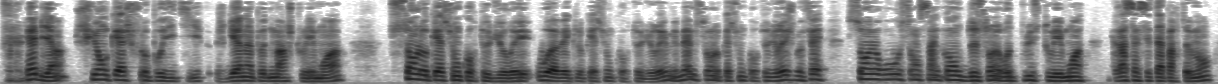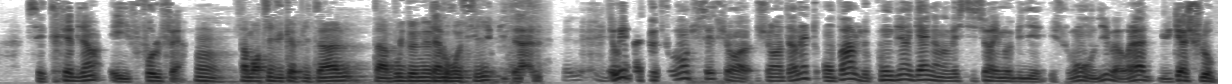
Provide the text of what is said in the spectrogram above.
très bien. Je suis en cash flow positif. Je gagne un peu de marge tous les mois sans location courte durée ou avec location courte durée. Mais même sans location courte durée, je me fais 100 euros, 150, 200 euros de plus tous les mois grâce à cet appartement. C'est très bien et il faut le faire. Hum, t'as amorti du capital, ta boule de neige grossit. Et oui, parce que souvent, tu sais, sur, sur Internet, on parle de combien gagne un investisseur immobilier. Et souvent, on dit, bah voilà, du cash flow.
